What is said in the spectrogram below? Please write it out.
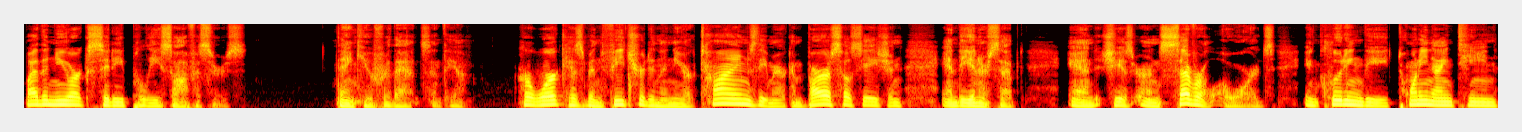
by the New York City police officers. Thank you for that, Cynthia. Her work has been featured in the New York Times, the American Bar Association, and The Intercept, and she has earned several awards, including the 2019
